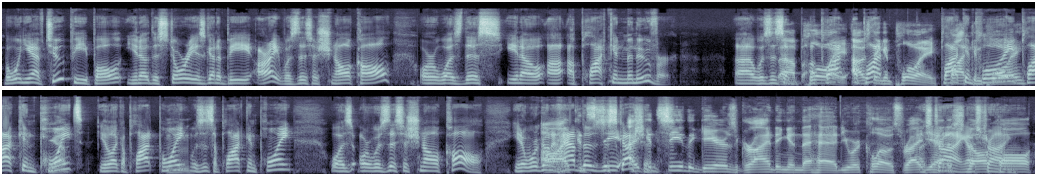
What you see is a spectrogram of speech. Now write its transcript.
But when you have two people, you know, the story is going to be all right, was this a Schnall call or was this, you know, a, a Plotkin maneuver? Uh, was this Uh, a, ploy. a plot? I A was plot, thinking ploy. Plotkin ploy. Plotkin point. You know, like a plot point. Mm-hmm. Was this a Plotkin point? Was or was this a Schnall call? You know, we're going Oh, to I have those see, discussions. I can see the gears grinding in the head. You were close, right? was you trying, had a was Schnall trying. call,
